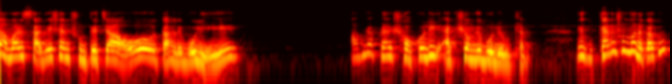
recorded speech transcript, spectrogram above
আমার সাজেশন শুনতে চাও, তাহলে বলি আমরা প্রায় সকলেই একসঙ্গে বলে উঠলাম। কেন শুনব না কাকু?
